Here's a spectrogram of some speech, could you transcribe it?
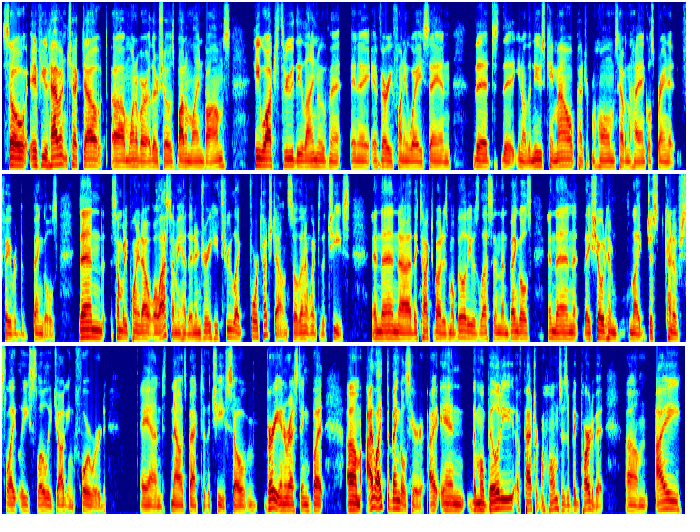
So if you haven't checked out um, one of our other shows, Bottom Line Bombs, he walked through the line movement in a, a very funny way, saying that the you know the news came out, Patrick Mahomes having the high ankle sprain, it favored the Bengals. Then somebody pointed out, well, last time he had that injury, he threw like four touchdowns. So then it went to the Chiefs. And then uh, they talked about his mobility was lessened than Bengals. And then they showed him like just kind of slightly, slowly jogging forward and now it's back to the Chiefs. So very interesting, but um, I like the Bengals here. I and the mobility of Patrick Mahomes is a big part of it. Um, I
